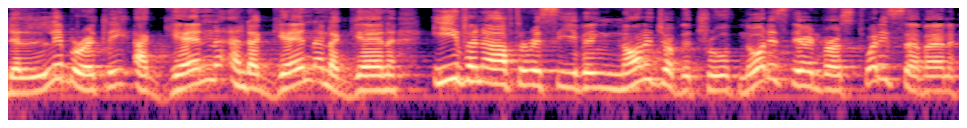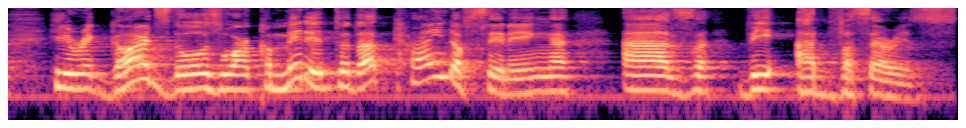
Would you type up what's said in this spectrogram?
deliberately again and again and again, even after receiving knowledge of the truth? Notice there in verse 27, he regards those who are committed to that kind of sinning as the adversaries.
